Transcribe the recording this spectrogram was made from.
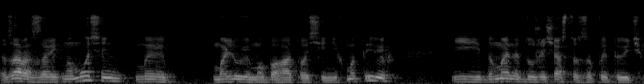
Зараз за вікном осінь ми малюємо багато осінніх мотивів, і до мене дуже часто запитують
